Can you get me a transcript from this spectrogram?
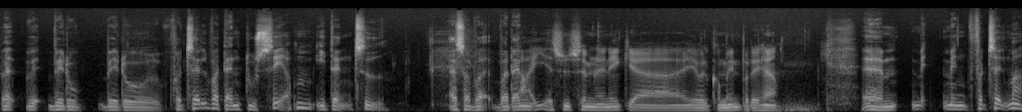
Vil, vil, vil, du, vil du fortælle, hvordan du ser dem i den tid? Altså, hva- hvordan... Nej, jeg synes simpelthen ikke, jeg, jeg vil komme ind på det her. Øhm, men, men fortæl mig,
